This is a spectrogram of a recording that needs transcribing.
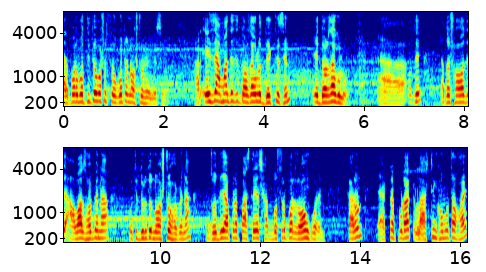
এর পরবর্তীতে অবশ্য চৌকাটা নষ্ট হয়ে গেছে। আর এই যে আমাদের যে দরজাগুলো দেখতেছেন, এই দরজাগুলো যে এত সহজে আওয়াজ হবে না অতি দ্রুত নষ্ট হবে না। যদি আপনারা পাঁচ থেকে সাত বছর পর রং করেন, কারণ একটা প্রোডাক্ট লাস্টিং ক্ষমতা হয়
